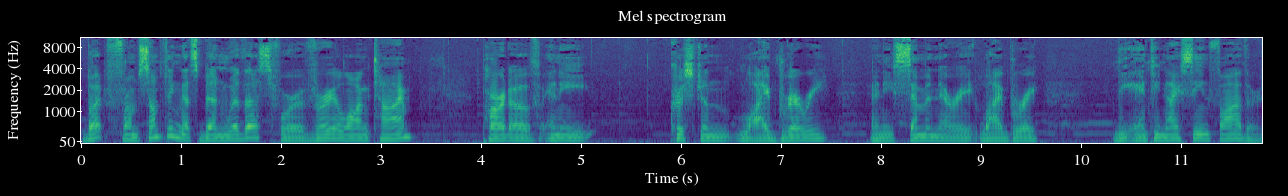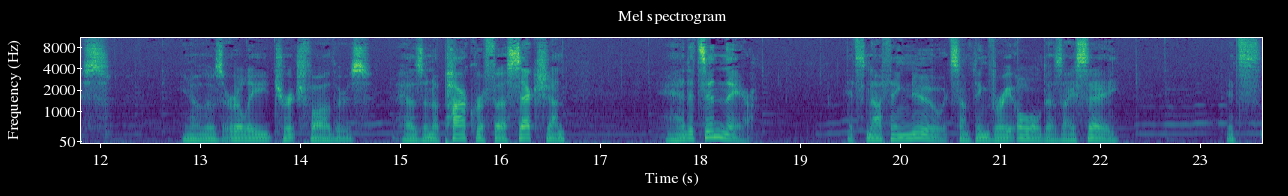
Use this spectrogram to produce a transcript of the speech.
but from something that's been with us for a very long time, part of any Christian library, any seminary library, the Ante Nicene Fathers. You know, those early church fathers, has an Apocrypha section, and it's in there. It's nothing new, it's something very old, as I say. It's,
